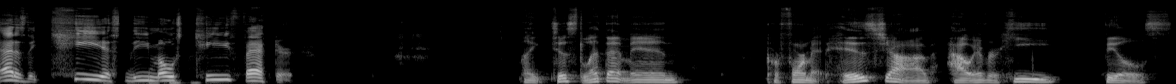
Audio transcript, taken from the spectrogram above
That is the keyest, the most key factor. Like, just let that man perform at his job however he feels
